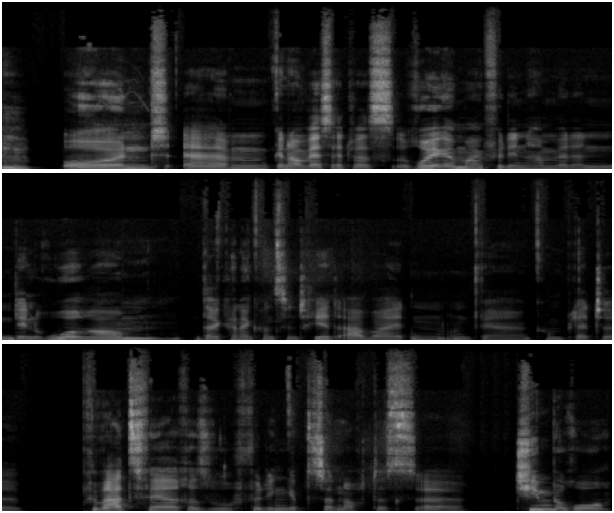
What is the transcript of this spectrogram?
Und ähm, genau, wer es etwas ruhiger mag, für den haben wir dann den Ruheraum. Da kann er konzentriert arbeiten. Und wer komplette Privatsphäre sucht, für den gibt es dann noch das äh, Teambüro.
